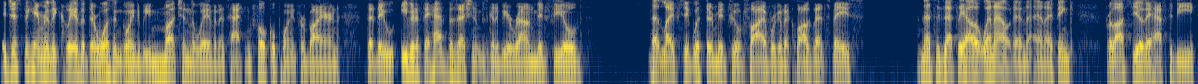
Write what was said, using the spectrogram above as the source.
it just became really clear that there wasn't going to be much in the way of an attacking focal point for Bayern. That they, even if they had possession, it was going to be around midfield that Leipzig with their midfield five were going to clog that space. And that's exactly how it went out. And and I think for Lazio they have to be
